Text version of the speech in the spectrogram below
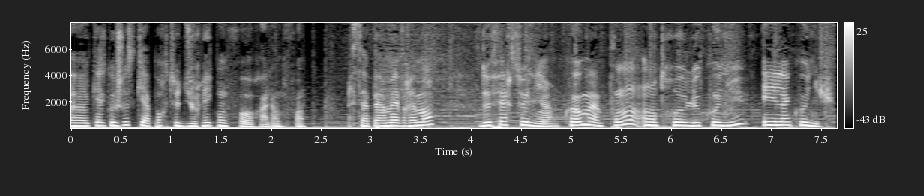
euh, quelque chose qui apporte du réconfort à l'enfant. Ça permet vraiment de faire ce lien, comme un pont entre le connu et l'inconnu.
